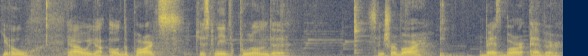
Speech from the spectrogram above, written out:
Yo, now we got all the parts. Just need to put on the central bar. Best bar ever.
